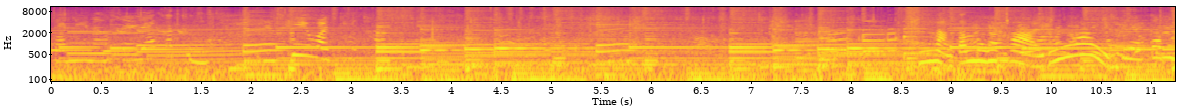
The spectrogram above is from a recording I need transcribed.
ตอนนี้น้องเซย่าก็ถึงที่วัดพระธาตุมีหนังตะลุงขายด้วยแล้วก็มี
